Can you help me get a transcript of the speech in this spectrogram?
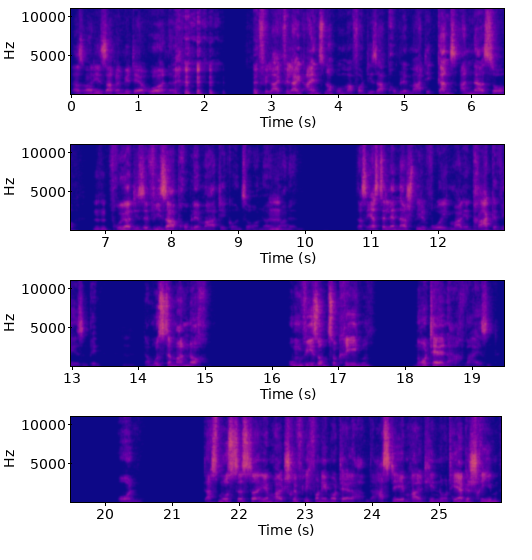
Das war die Sache mit der Urne. vielleicht, vielleicht eins noch, um mal von dieser Problematik ganz anders so, mhm. früher diese Visa-Problematik und so. Ne? Mhm. Meine, das erste Länderspiel, wo ich mal in Prag gewesen bin, mhm. da musste man noch, um ein Visum zu kriegen, ein Hotel nachweisen. Und das musstest du eben halt schriftlich von dem Hotel haben. Da hast du eben halt hin und her geschrieben,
